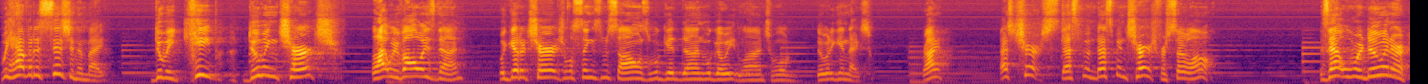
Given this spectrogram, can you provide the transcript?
We have a decision to make. Do we keep doing church like we've always done? We go to church, we'll sing some songs, we'll get done, we'll go eat lunch, we'll do it again next week, right? That's church. That's been, that's been church for so long. Is that what we're doing? Or,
